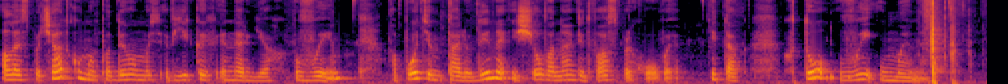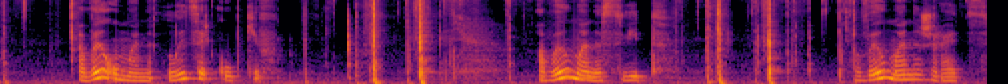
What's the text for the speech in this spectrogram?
Але спочатку ми подивимось, в яких енергіях ви, а потім та людина і що вона від вас приховує. І так, хто ви у мене? Ви у мене лицарь кубків. Ви у мене світ. Ви у мене жрець.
